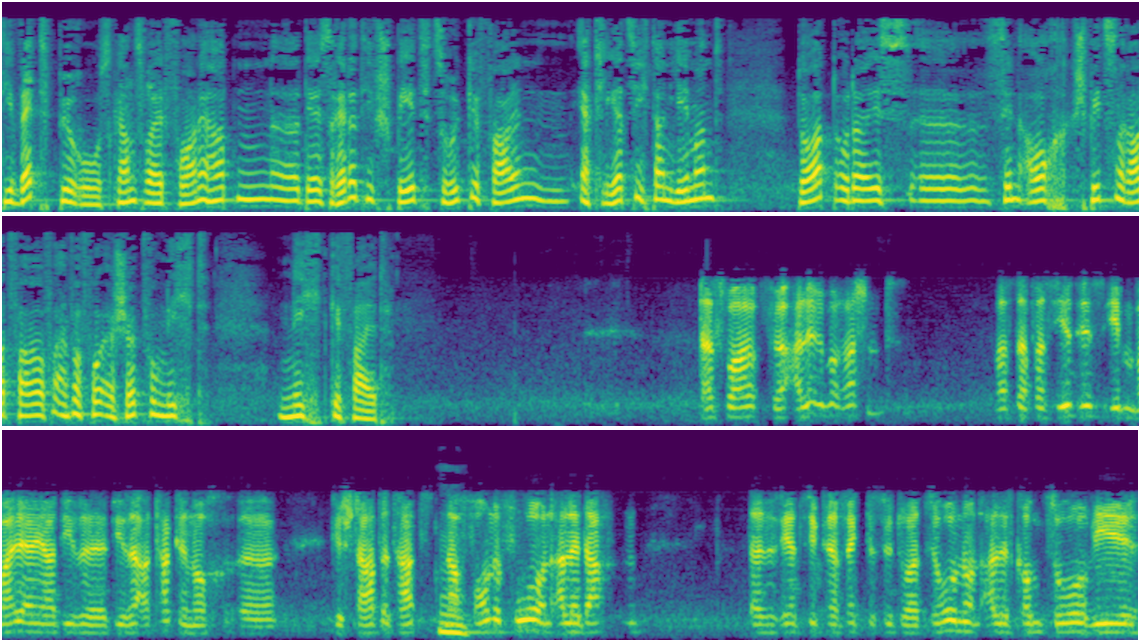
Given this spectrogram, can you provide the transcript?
die Wettbüros ganz weit vorne hatten, äh, der ist relativ spät zurückgefallen. Erklärt sich dann jemand dort oder ist, äh, sind auch Spitzenradfahrer einfach vor Erschöpfung nicht, nicht gefeit? das war für alle überraschend, was da passiert ist, eben weil er ja diese, diese Attacke noch äh, gestartet hat, Hm. nach vorne fuhr und alle dachten, das ist jetzt die perfekte Situation und alles kommt so, wie,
